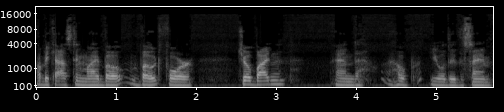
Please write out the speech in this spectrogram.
I'll be casting my vote for Joe Biden, and I hope you will do the same.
